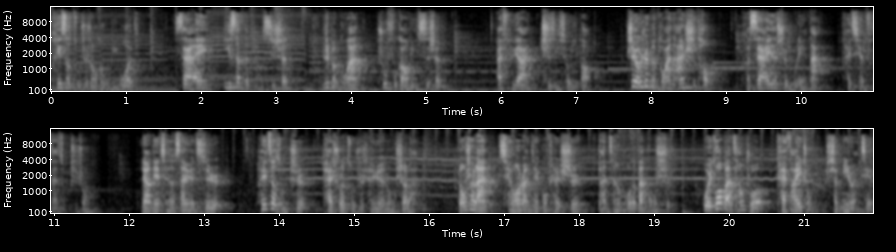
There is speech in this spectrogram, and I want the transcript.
黑色组织中的五名卧底：CIA 伊森本堂牺牲，日本公安朱福高明牺牲，FBI 赤井秀一暴露。只有日本公安的安室透和 CIA 的水木怜奈还潜伏在组织中。两年前的三月七日，黑色组织派出了组织成员龙舌兰。龙舌兰前往软件工程师板仓卓的办公室，委托板仓卓开发一种神秘软件。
